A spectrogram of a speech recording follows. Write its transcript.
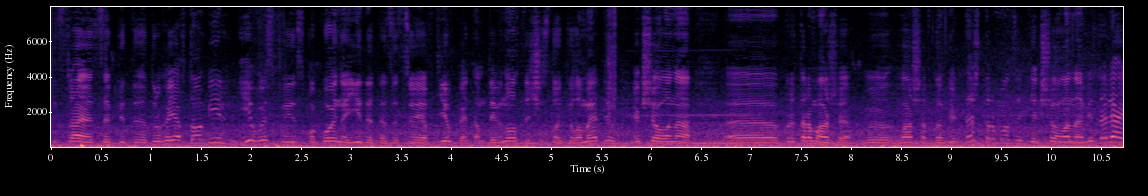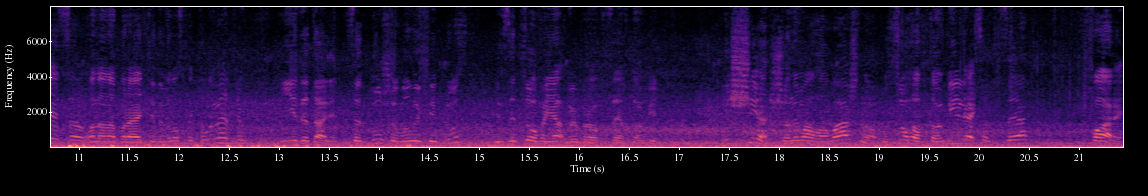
підстраюється під е, другий автомобіль, і ви спокійно їдете за цією автівкою там 90 чи 100 кілометрів. Якщо вона е, притормажує, ваш автомобіль теж тормозить. Якщо вона віддаляється, вона набирає ті 90 кілометрів і їде далі. Це дуже великий плюс, і за цього я вибрав цей автомобіль. І ще, що немало важно, у цього автомобіля це фари.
